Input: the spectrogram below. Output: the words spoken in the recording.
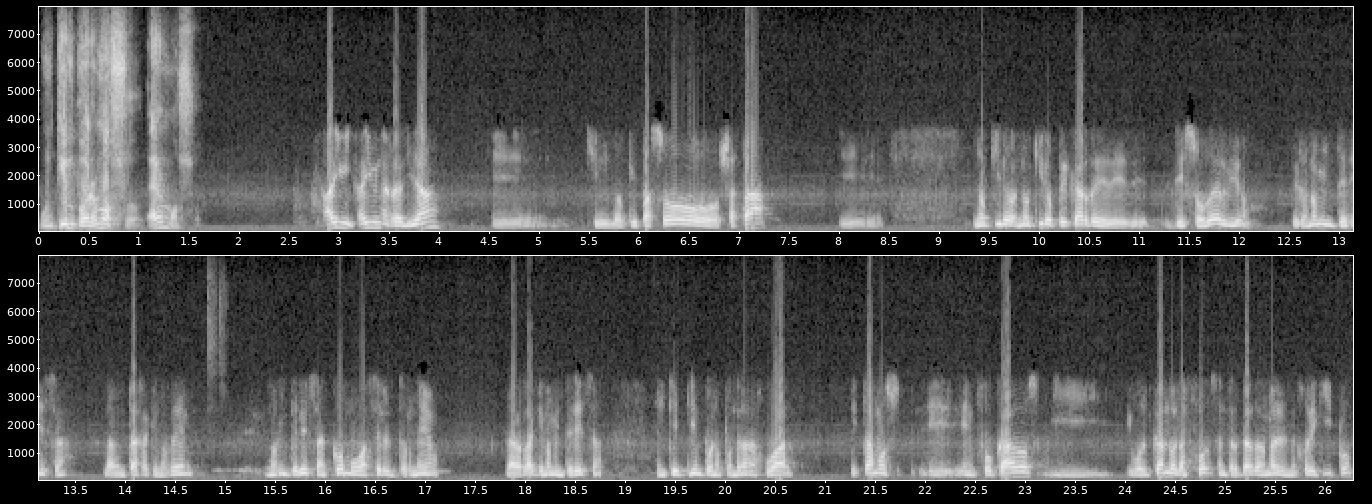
un tiempo hermoso, hermoso. Hay, hay una realidad eh, que lo que pasó ya está. Eh, no quiero no quiero pecar de, soberbio, pero no me interesa la ventaja que nos den, no me interesa cómo va a ser el torneo, la verdad que no me interesa en qué tiempo nos pondrán a jugar. Estamos eh, enfocados y, volcando la fuerza en tratar de armar el mejor equipo,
